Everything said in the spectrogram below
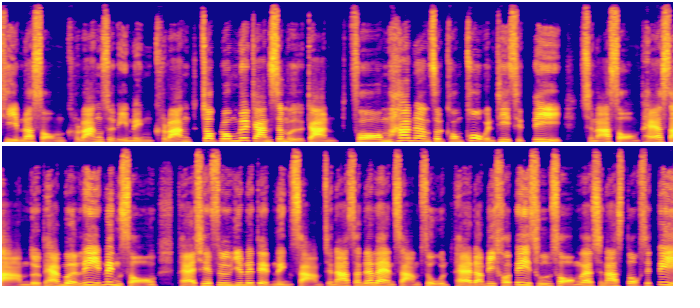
ทีมละ 2 ครั้งส่วนอีกหนึ่งครั้ง จบลงด้วยการเสมอกัน ฟอร์ม5นัดสุดของโคนที่ซิตี้ชนะ 2 แพ้ 3 โดยแพ้เบอร์ลี่ 1-2 แพ้เชฟฟิลด์ยูไนเต็ด1-3 ชนะซันเดอร์แลนด์3-0 แพ้ดับบี้คาน์ตี้0-2 และชนะสโต๊กซิตี้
